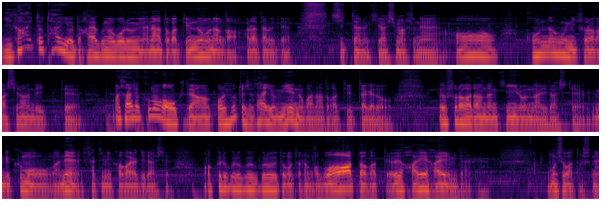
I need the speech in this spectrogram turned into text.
意外と太陽って早く昇るんやなとかっていうのもなんか改めて知ったような気がしますね。ああこんな風に空が知らんでいって、まあ、最初雲が多くてああこれひょっとして太陽見えんのかなとかって言ったけど空がだんだん金色になりだしてで雲がね先に輝きだしてあくるくるくるくると思ったらなんかわーっと上がってえ早い早いみたいなね。面白かったですね。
